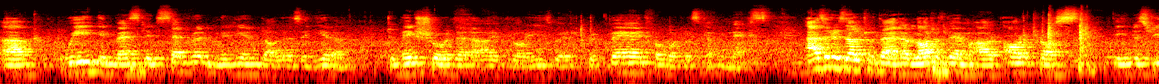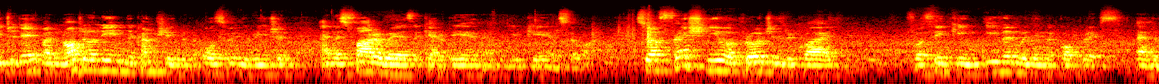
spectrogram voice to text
uh, we invested several million dollars a year to make sure that our employees were prepared for what was coming next. As a result of that, a lot of them are all across the industry today, but not only in the country, but also in the region, and as far away as the Caribbean and the UK and so on. So a fresh new approach is required for thinking even within the corporates and the,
